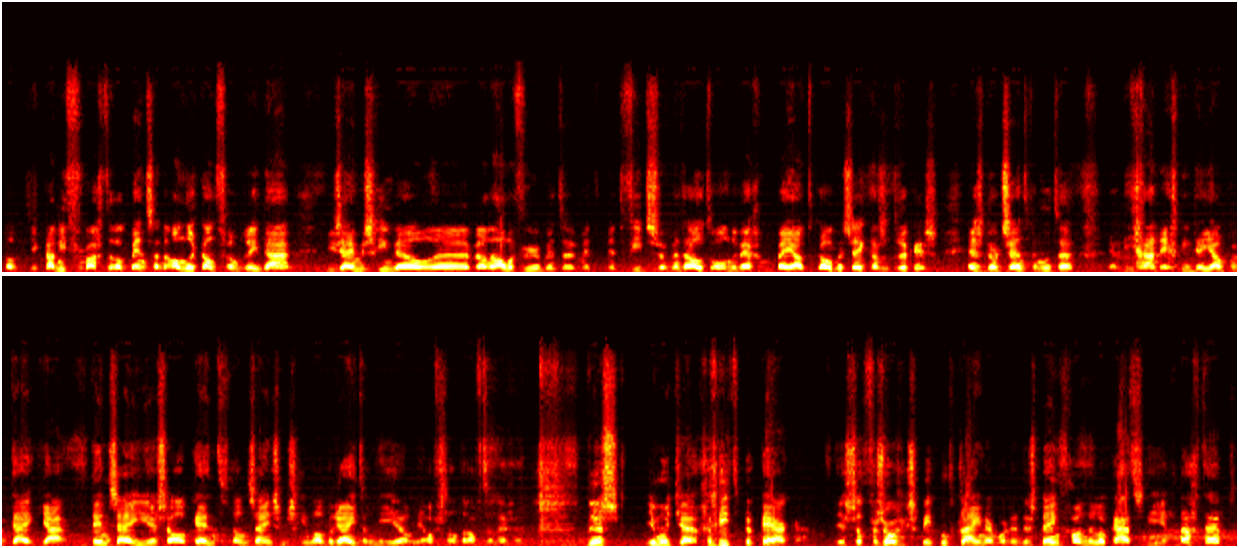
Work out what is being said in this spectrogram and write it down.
want je kan niet verwachten dat mensen aan de andere kant van Breda. Die zijn misschien wel, uh, wel een half uur met de, met, met de fiets of met de auto onderweg om bij jou te komen. Zeker als het druk is en ze door het centrum moeten. Ja, die gaan echt niet naar jouw praktijk. Ja, tenzij je ze al kent, dan zijn ze misschien wel bereid om die, om die afstand af te leggen. Dus je moet je gebied beperken. Dus dat verzorgingsgebied moet kleiner worden. Dus neem gewoon de locatie die je in gedachten hebt.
